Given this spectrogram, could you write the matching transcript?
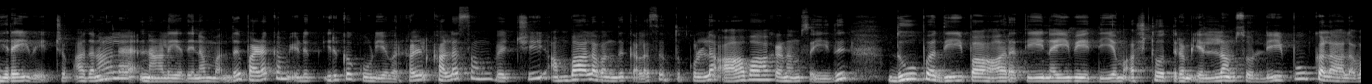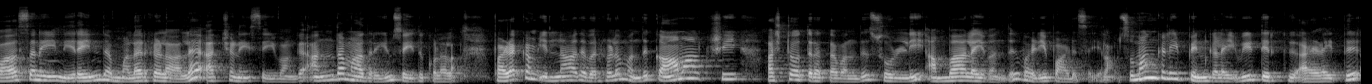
நிறைவேற்றும். அதனால் நாளைய தினம் வந்து பழக்கம் இடு இருக்கக்கூடியவர்கள் கலசம் வச்சு அம்பாலை வந்து கலசத்துக்குள்ளே ஆவாகனம் செய்து தூப தீப ஆரத்தி நைவேத்தியம் அஷ்டோத்திரம் எல்லாம் சொல்லி பூக்களால் வாசனை நிறைந்த மலர்களால் அர்ச்சனை செய்வாங்க. அந்த மாதிரியும் செய்து கொள்ளலாம். பழக்கம் இல்லாதவர்களும் வந்து காமாட்சி அஷ்டோத்திரத்தை வந்து சொல்லி அம்பாலை வந்து வழிபாடு செய்யலாம். சுமங்கலி பெண்களை வீட்டிற்கு அழைத்து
